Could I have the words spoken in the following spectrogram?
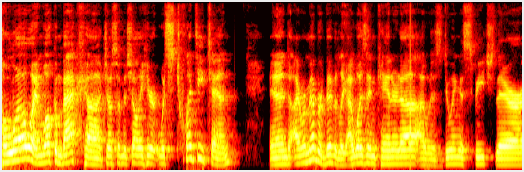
Hello and welcome back. Uh, Joseph Michelli here. It was 2010. And I remember vividly, I was in Canada. I was doing a speech there,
